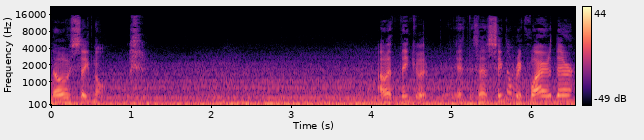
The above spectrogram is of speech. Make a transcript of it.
No signal. I would think it would. Is that a signal required there?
